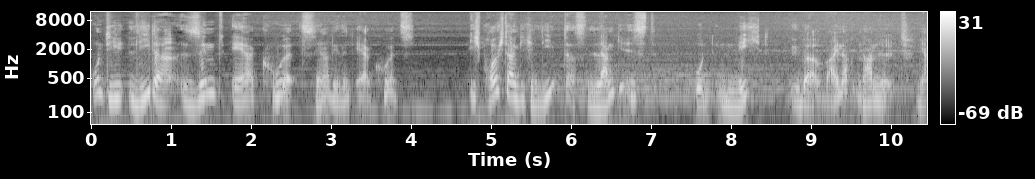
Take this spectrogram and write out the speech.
Und die Lieder sind eher kurz, ja, die sind eher kurz. Ich bräuchte eigentlich ein Lied, das lang ist und nicht über Weihnachten handelt, ja.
